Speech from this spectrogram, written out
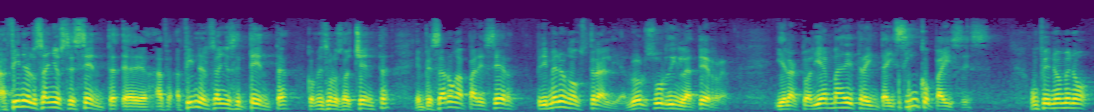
a fines de los años 60, eh, a fines de los años 70, comienzo de los 80, empezaron a aparecer primero en Australia, luego el sur de Inglaterra, y en la actualidad en más de 35 países, un fenómeno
